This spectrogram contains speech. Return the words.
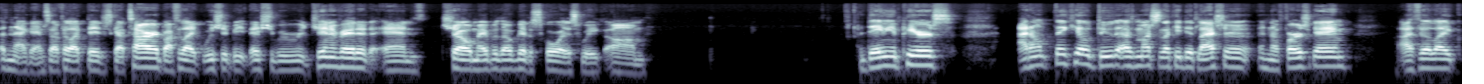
in that game, so I feel like they just got tired, but I feel like we should be they should be regenerated and show maybe they'll get a score this week. Um, Dameon Pierce, I don't think he'll do as much like he did last year in the first game. I feel like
